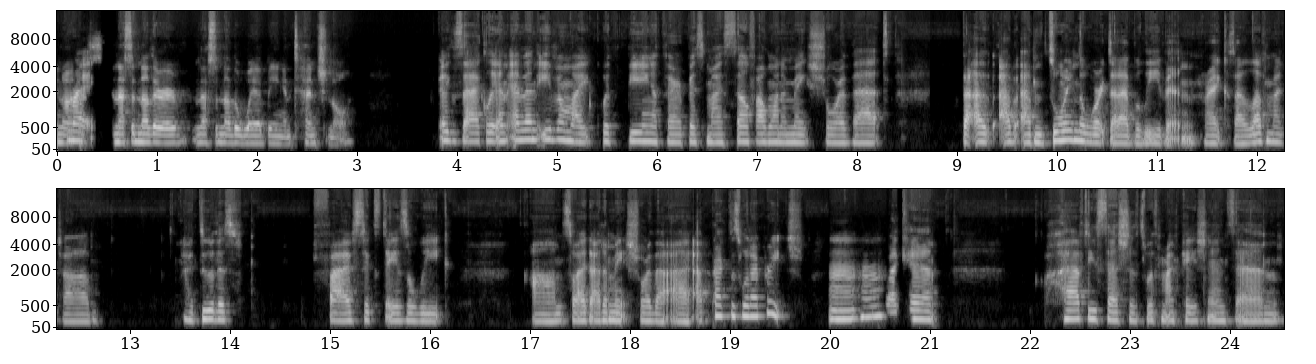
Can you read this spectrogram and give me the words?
You know, right. and, that's, and that's another. And that's another way of being intentional. Exactly, and and then even like with being a therapist myself, I want to make sure that that I, I, I'm doing the work that I believe in, right? Because I love my job. I do this five, six days a week. Um, so I got to make sure that I, I practice what I preach. Mm-hmm. I can't have these sessions with my patients and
